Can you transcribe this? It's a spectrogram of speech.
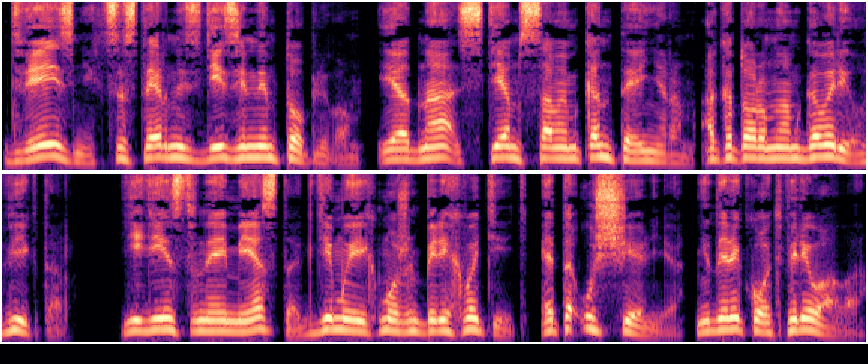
Две из них цистерны с дизельным топливом и одна с тем самым контейнером, о котором нам говорил Виктор. Единственное место, где мы их можем перехватить, это ущелье, недалеко от перевала.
